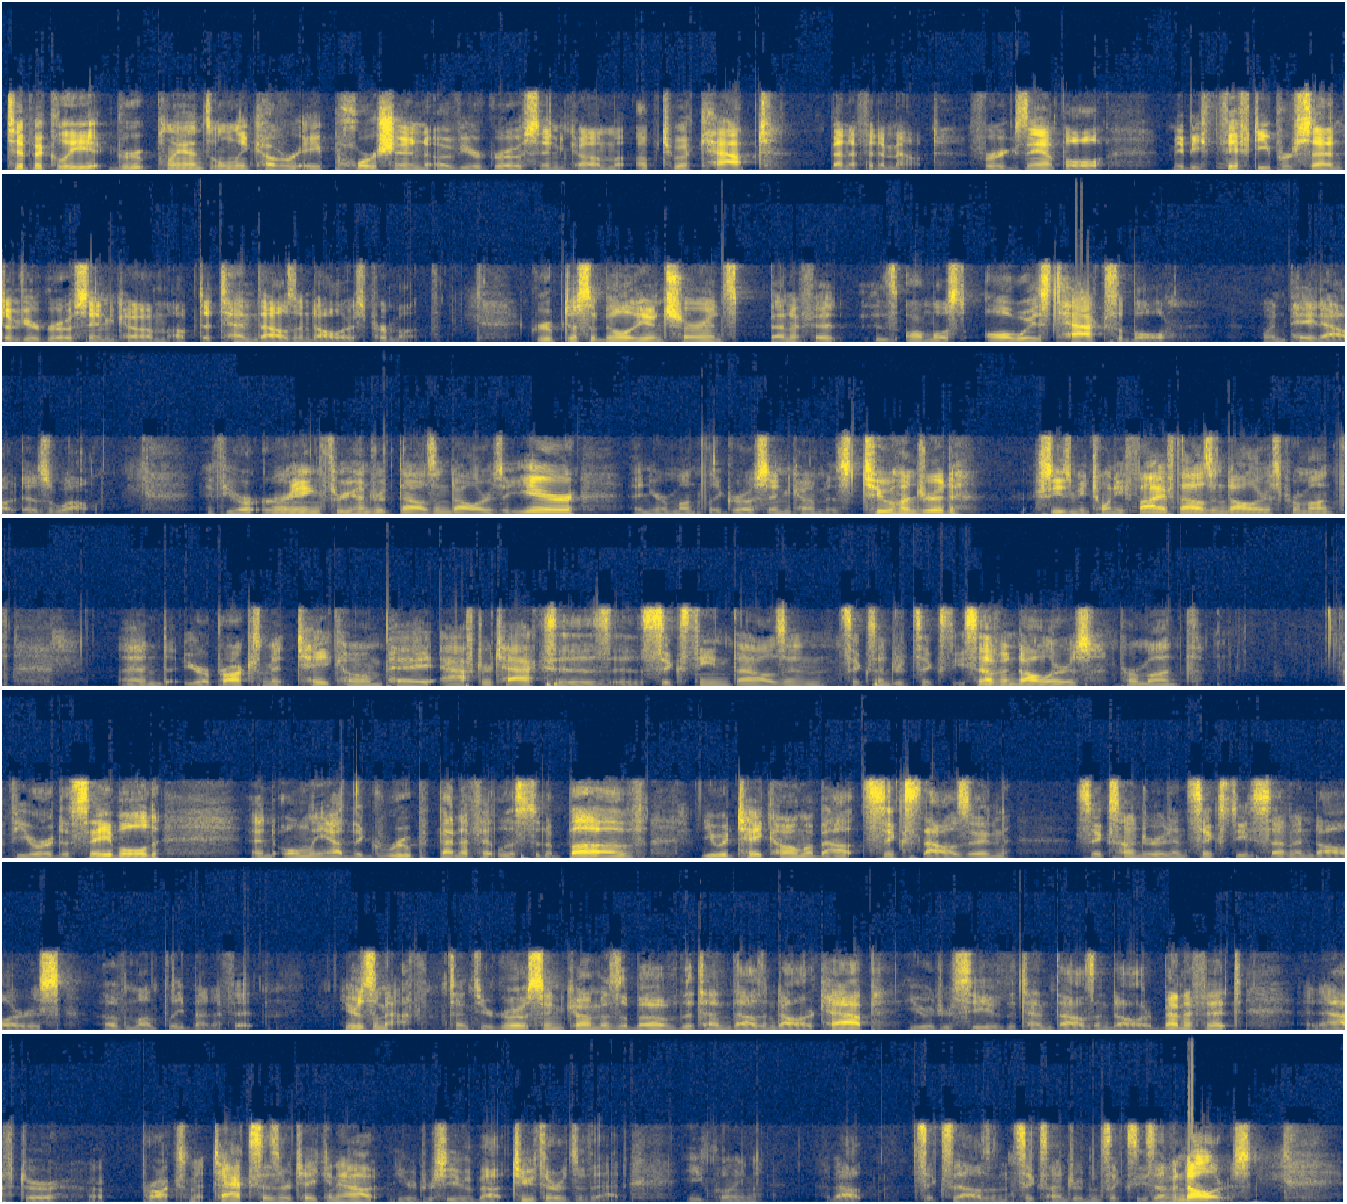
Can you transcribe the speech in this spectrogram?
Typically, group plans only cover a portion of your gross income up to a capped benefit amount. For example, maybe 50% of your gross income up to $10,000 per month. Group disability insurance benefit is almost always taxable when paid out as well. If you are earning $300,000 a year and your monthly gross income is 200, excuse me, $25,000 per month, and your approximate take-home pay after taxes is $16,667 per month. If you are disabled and only had the group benefit listed above, you would take home about $6,667 of monthly benefit. Here's the math. Since your gross income is above the $10,000 cap, you would receive the $10,000 benefit, and after approximate taxes are taken out, you would receive about two thirds of that, equaling about $6,667.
